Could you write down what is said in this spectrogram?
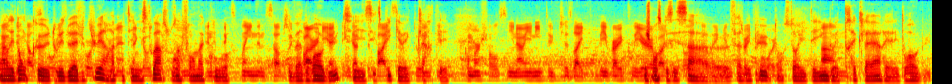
On est donc euh, tous les deux habitués à raconter une histoire sous un format court, qui va droit au but et s'explique avec clarté. je pense que c'est ça, euh, faire des pubs, ton storytelling doit être très clair et aller droit au but.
